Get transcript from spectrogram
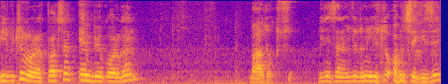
bir bütün olarak baksak en büyük organ bağ dokusu. Bir insanın vücudunun yüzde 18'i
